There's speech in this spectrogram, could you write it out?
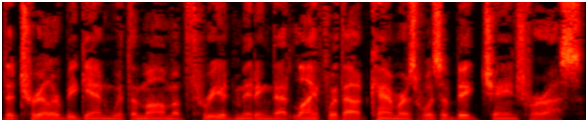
The trailer began with the mom of three admitting that life without cameras was a big change for us.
